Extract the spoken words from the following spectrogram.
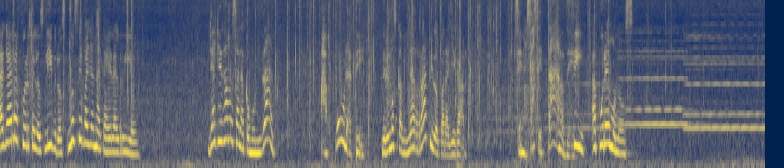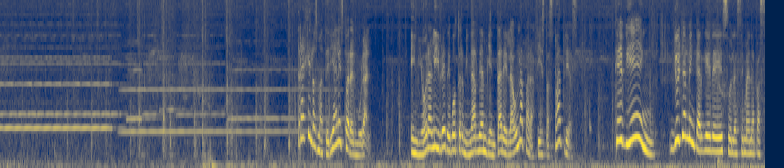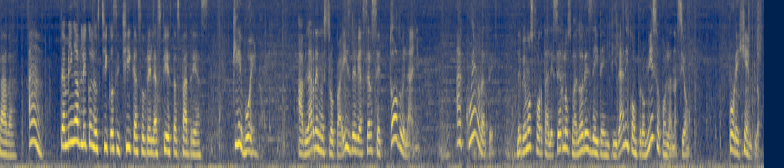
Agarra fuerte los libros, no se vayan a caer al río. Ya llegamos a la comunidad. Apúrate. Debemos caminar rápido para llegar. Se nos hace tarde. Sí, apurémonos. Traje los materiales para el mural. En mi hora libre debo terminar de ambientar el aula para fiestas patrias. ¡Qué bien! Yo ya me encargué de eso la semana pasada. Ah, también hablé con los chicos y chicas sobre las fiestas patrias. ¡Qué bueno! Hablar de nuestro país debe hacerse todo el año. Acuérdate, debemos fortalecer los valores de identidad y compromiso con la nación. Por ejemplo,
